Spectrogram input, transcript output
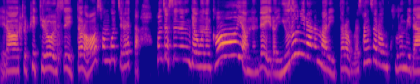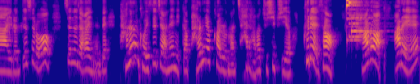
이렇게 빛 들어올 수 있도록 송곳질을 했다. 혼자 쓰는 경우는 거의 없는데 이런 유run이라는 말이 있더라고요. 상스러운 구름이다 이런 뜻으로 쓰는 자가 있는데 단어는 거의 쓰지 않으니까 발음 역할로만 잘 알아두십시오. 그래서 바로 아래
